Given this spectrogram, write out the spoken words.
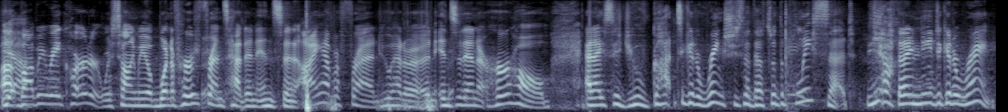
Uh, Yeah. Bobbi Ray Carter was telling me one of her friends had an incident. I have a friend who had a, an incident at her home, and I said, "You've got to get a ring." She said, "That's what the police said. Yeah. that I need to get a ring."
